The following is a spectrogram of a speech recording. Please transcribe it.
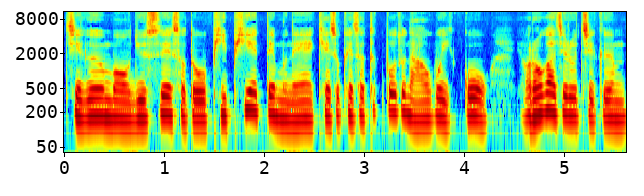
지금 뭐 뉴스에서도 비 피해 때문에 계속해서 특보도 나오고 있고 여러 가지로 지금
